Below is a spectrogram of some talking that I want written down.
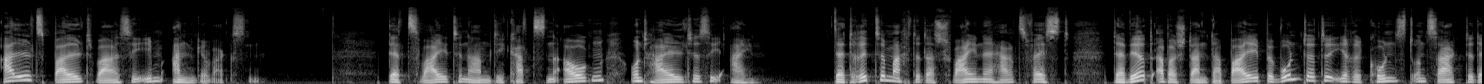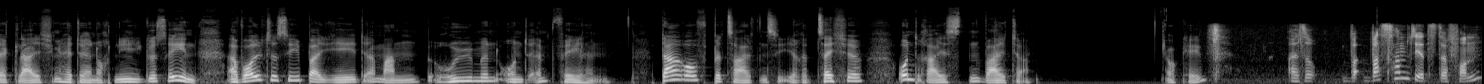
Alsbald war sie ihm angewachsen. Der zweite nahm die Katzenaugen und heilte sie ein. Der dritte machte das Schweineherz fest, der Wirt aber stand dabei, bewunderte ihre Kunst und sagte, dergleichen hätte er noch nie gesehen, er wollte sie bei jedermann rühmen und empfehlen. Darauf bezahlten sie ihre Zeche und reisten weiter. Okay. Also, wa was haben Sie jetzt davon?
